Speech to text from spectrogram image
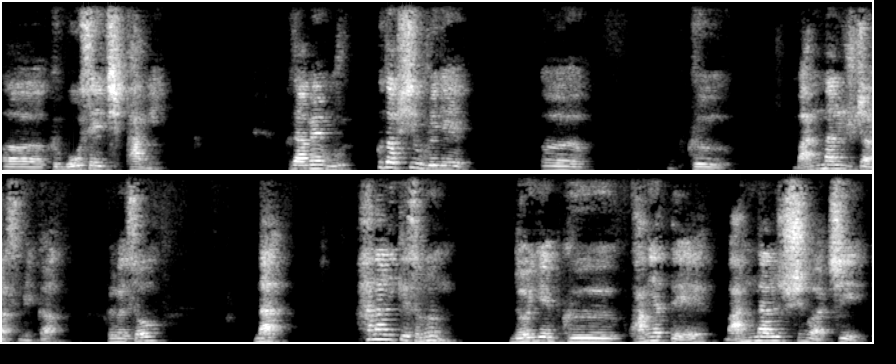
어, 그 모세의 지팡이. 그 다음에 끝없이 우리에게 어, 그 만나를 주지 않았습니까? 그러면서 나 하나님께서는 너에게 그 광야 때에 만나를 주신 것 같이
